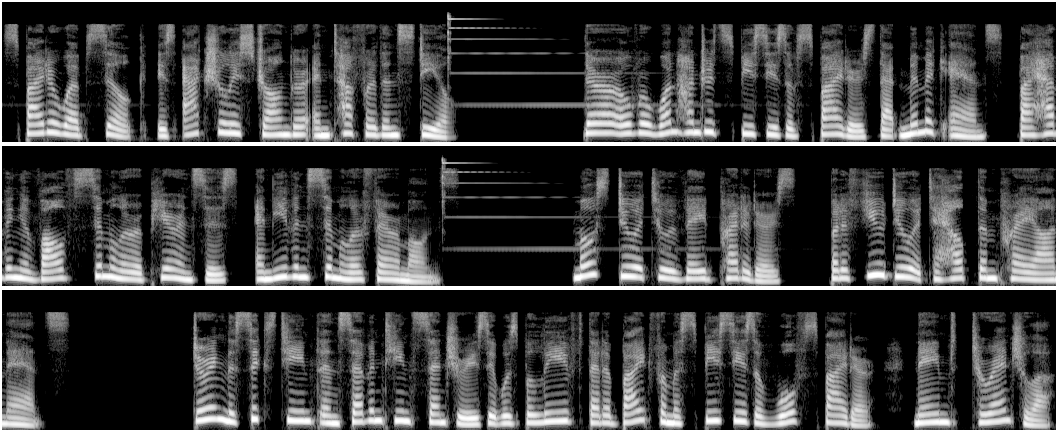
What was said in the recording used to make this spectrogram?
spiderweb silk is actually stronger and tougher than steel. There are over 100 species of spiders that mimic ants by having evolved similar appearances and even similar pheromones. Most do it to evade predators, but a few do it to help them prey on ants. During the 16th and 17th centuries it was believed that a bite from a species of wolf spider, named tarantula,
